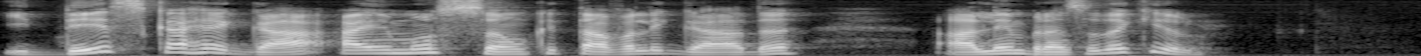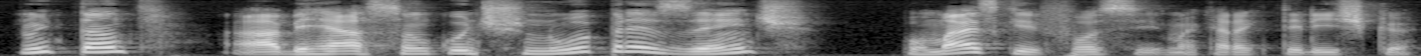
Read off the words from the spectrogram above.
e descarregar a emoção que estava ligada à lembrança daquilo. No entanto, a aberração continua presente, por mais que fosse uma característica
